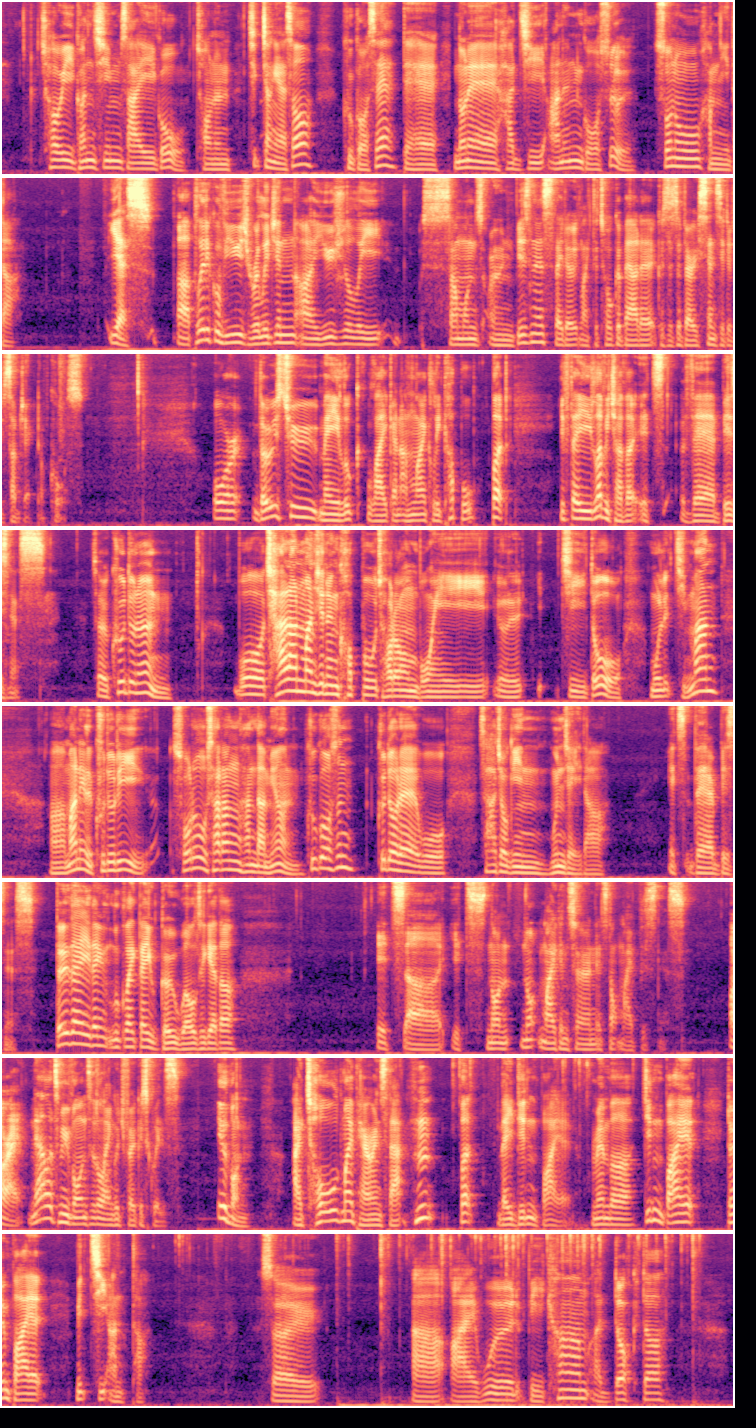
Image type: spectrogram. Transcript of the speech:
저희 관심사이고 저는 직장에서 그것에 대해 논의하지 않은 것을 선호합니다. Yes, uh, political views, religion are usually someone's own business. They don't like to talk about it because it's a very sensitive subject, of course. Or those two may look like an unlikely couple, but if they love each other, it's their business. So 그들은 뭐 잘 안 만지는 컵부처럼 보일지도 모르지만 어, 만일 그들이 서로 사랑한다면 그것은 그들의 뭐 사적인 문제이다. It's their business. Though they don't look like they go well together, it's uh it's not not my concern, it's not my business. Alright, now let's move on to the language focus quiz. 1번 I told my parents that, hmm, but they didn't buy it. Remember, didn't buy it, don't buy it, 믿지 않다. So, uh, I would become a doctor,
